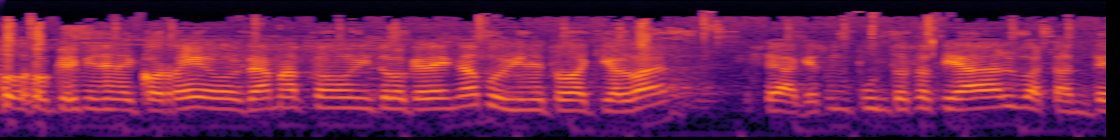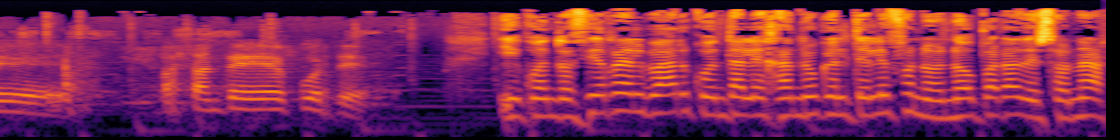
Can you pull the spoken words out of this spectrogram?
todo lo que viene de correos, de Amazon y todo lo que venga, pues viene todo aquí al bar. O sea que es un punto social bastante, bastante fuerte. Y cuando cierra el bar, cuenta Alejandro que el teléfono no para de sonar.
